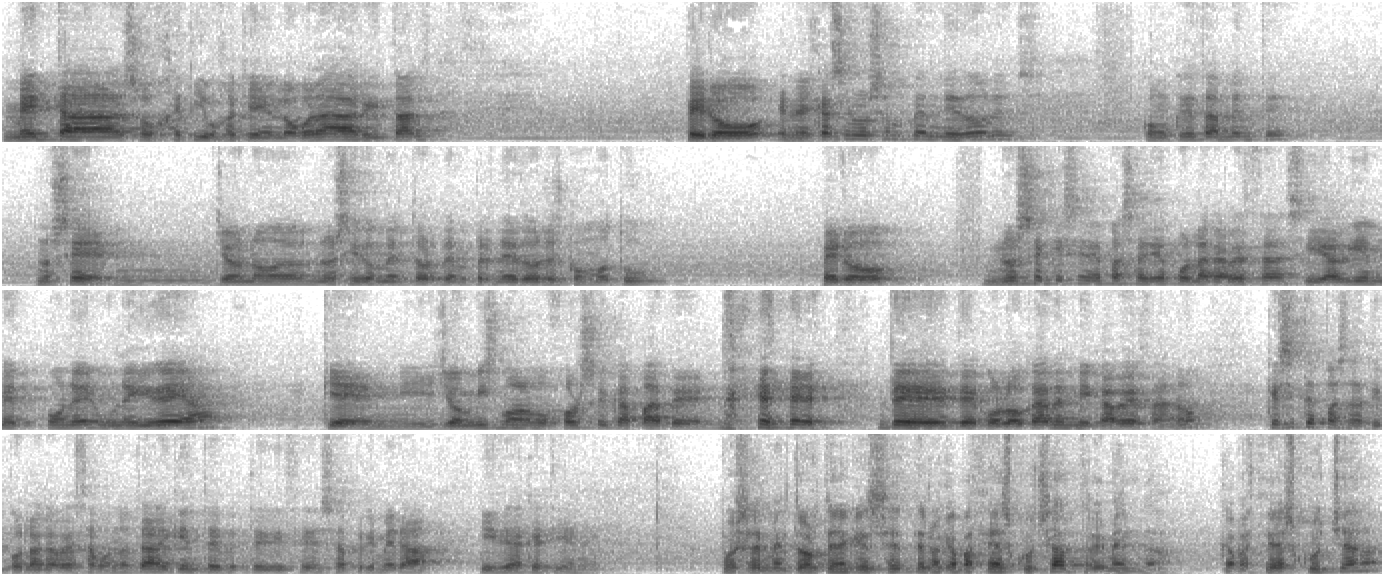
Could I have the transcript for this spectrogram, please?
metas, objetivos que quieren lograr y tal. Pero en el caso de los emprendedores, concretamente, no sé, yo no, he sido mentor de emprendedores como tú, pero no sé qué se me pasaría por la cabeza si alguien me pone una idea que ni yo mismo a lo mejor soy capaz de, colocar en mi cabeza, ¿no? ¿Qué se te pasa a ti por la cabeza cuando alguien te, dice esa primera idea que tiene? Pues el mentor tiene que ser, tener una capacidad de escuchar tremenda. Capacidad de escucha,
